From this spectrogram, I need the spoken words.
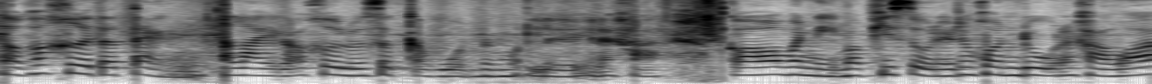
เราก็คือจะแต่งอะไรก็คือรู้สึกกังวลไปหมดเลยนะคะ ก็วันนี้มาพิสูจน์ให้ทุกคนดูนะคะว่า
